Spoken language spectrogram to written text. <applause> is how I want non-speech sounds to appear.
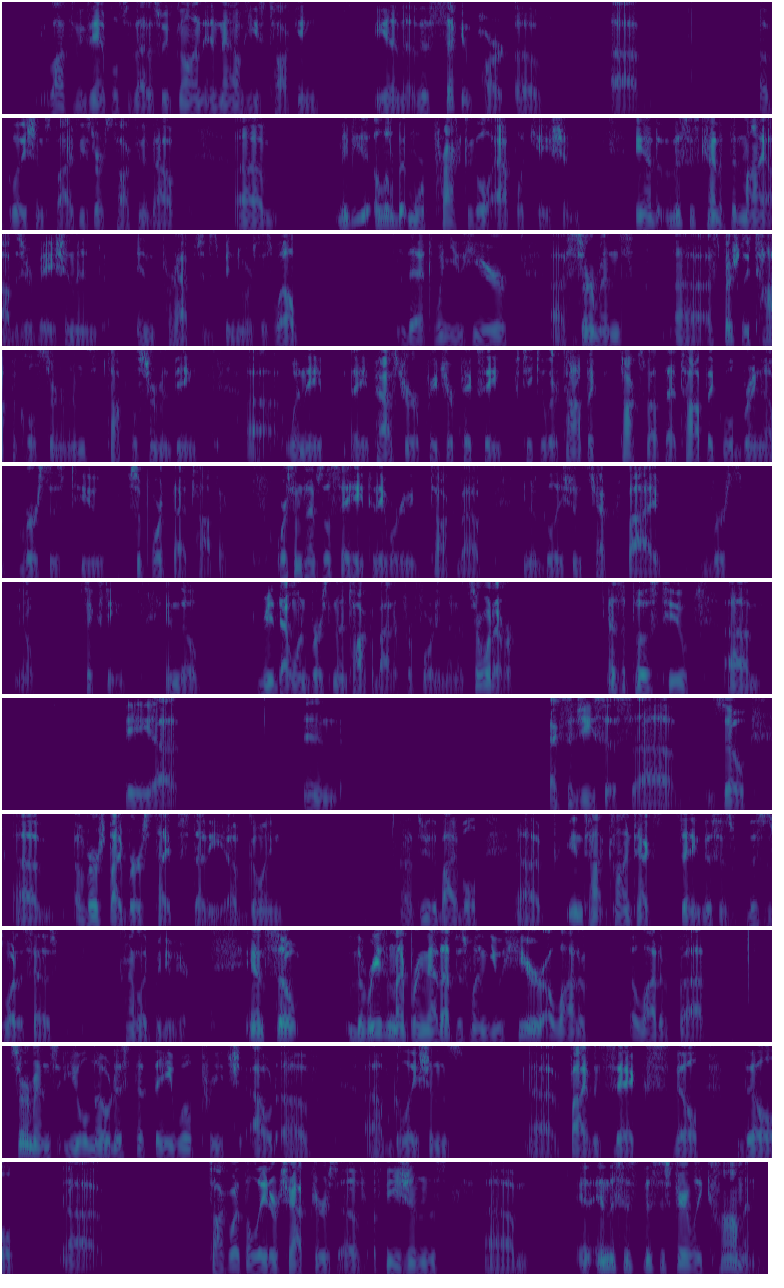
lots of examples of that as we've gone, and now he's talking in this second part of um, of Galatians 5, he starts talking about um, maybe a little bit more practical application. And this has kind of been my observation, and, and perhaps it has been yours as well, that when you hear uh, sermons, uh, especially topical sermons, topical sermon being uh, when a, a pastor or preacher picks a particular topic, talks about that topic, will bring up verses to support that topic. Or sometimes they'll say, hey, today we're going to talk about, you know, Galatians chapter 5, verse, you know, 16. And they'll read that one verse and then talk about it for 40 minutes or whatever. As opposed to um, a, uh, an exegesis. Uh, so um, a verse by verse type study of going uh, through the Bible uh, in t- context, saying this is this is what it says, kind of like we do here. And so the reason I bring that up is when you hear a lot of a lot of uh, sermons, you'll notice that they will preach out of um, Galatians uh, five and six. They'll they'll uh, talk about the later chapters of Ephesians, um, and, and, this is this is fairly common.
